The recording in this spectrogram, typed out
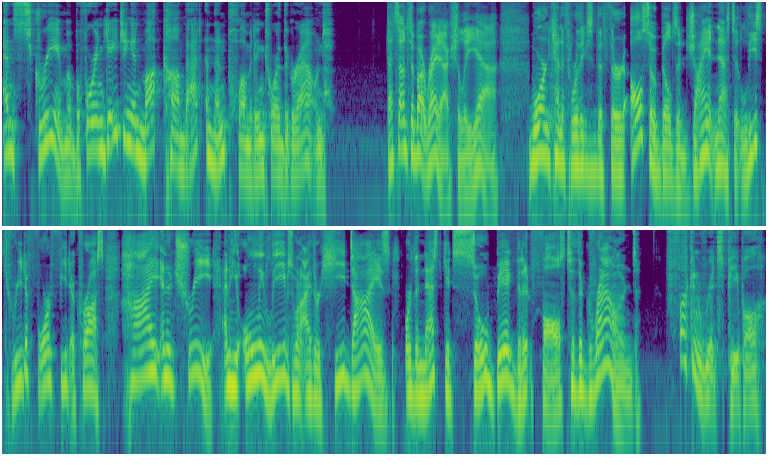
and scream before engaging in mock combat and then plummeting toward the ground. That sounds about right, actually, yeah. Warren Kenneth Worthington III also builds a giant nest at least three to four feet across, high in a tree, and he only leaves when either he dies or the nest gets so big that it falls to the ground. Fucking rich people.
